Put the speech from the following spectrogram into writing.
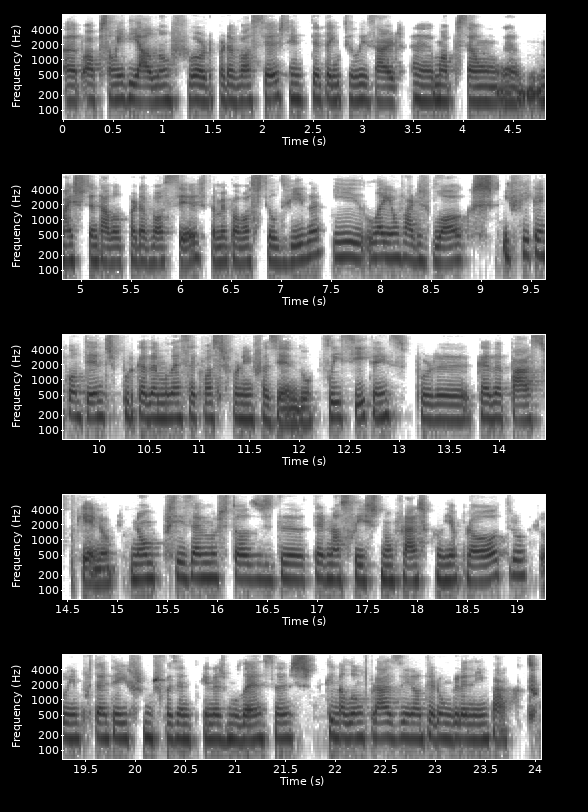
a opção ideal não for para vocês, tentem utilizar eh, uma opção eh, mais sustentável para vocês, também para o vosso estilo de vida, e leiam vários blogs e fiquem contentes por cada mudança que vocês forem fazendo. Felicitem-se por eh, cada passo pequeno. Não precisamos todos de ter nosso lixo num frasco de um dia para o outro. O importante é irmos fazendo pequenas mudanças que a longo prazo irão ter um grande impacto.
